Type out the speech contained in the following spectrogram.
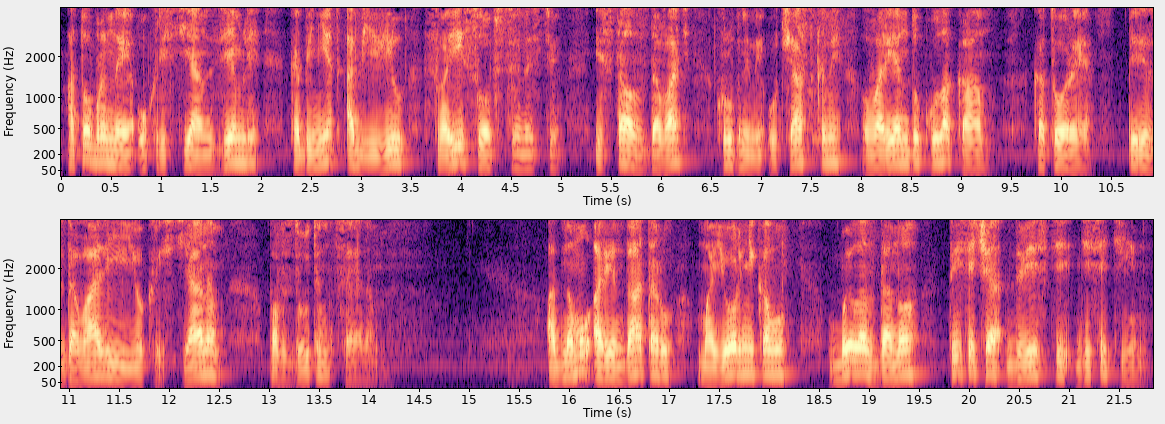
Отобранные у крестьян земли кабинет объявил своей собственностью и стал сдавать крупными участками в аренду кулакам, которые – пересдавали ее крестьянам по вздутым ценам. Одному арендатору Майорникову было сдано 1200 десятин.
